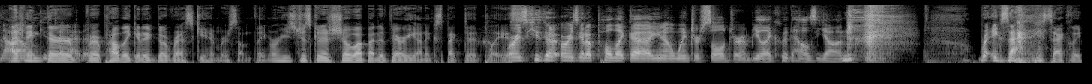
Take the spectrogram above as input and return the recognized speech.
no, I, don't think they're they're probably gonna go rescue him or something, or he's just gonna show up at a very unexpected place. or he's, he's gonna or he's gonna pull like a you know winter soldier and be like who the hell's yun Right, exactly, exactly.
